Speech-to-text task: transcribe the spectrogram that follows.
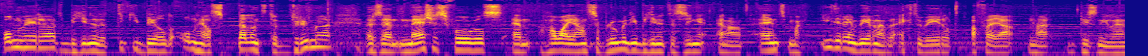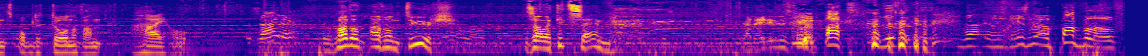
onweer uit, beginnen de tiki-beelden onheilspellend te drummen. Er zijn meisjesvogels en Hawaïaanse bloemen die beginnen te zingen. En aan het eind mag iedereen weer naar de echte wereld, enfin ja, naar Disneyland op de tonen van Hi Ho. We zijn er. Wat een avontuur! Zou het dit zijn? Ja, nee, dit is geen pad. er is me een pad beloofd.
